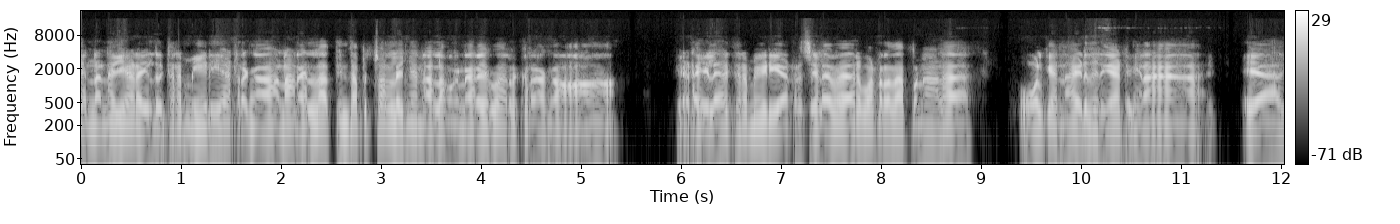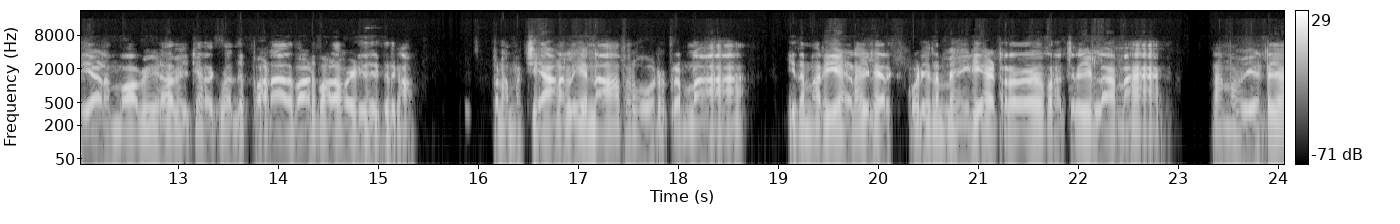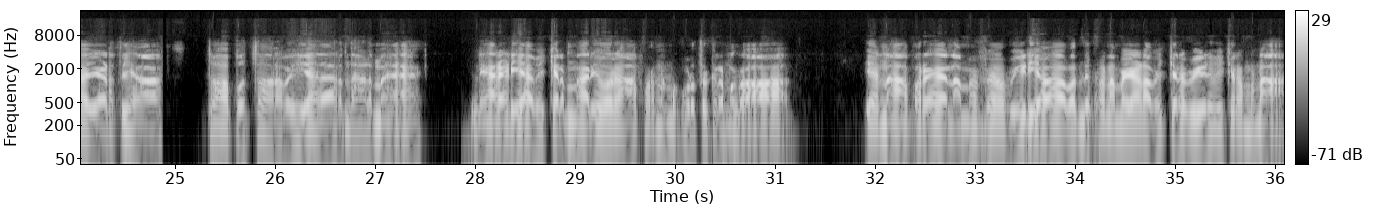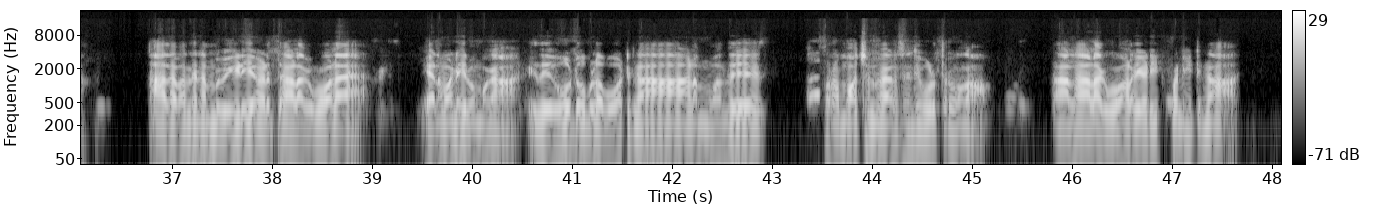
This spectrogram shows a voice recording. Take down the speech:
என்னென்ன இடையில் இருக்கிற மீடியேட்டருங்க நான் எல்லாத்தையும் தப்பு சொல்லலைங்க. நல்லவங்க நிறைய பேர் இருக்கிறாங்க. இடையில இருக்கிற மீடியேட்டர் சில பேர் பண்ணுறது அப்படினால உங்களுக்கு என்ன ஆகிடுதுன்னு கேட்டிங்கன்னா ஏ, அது இடமோ வீடோ வைக்கிறதுக்கு வந்து படாத பாடு பட வேண்டியது இருக்குதுங்க இப்போ நம்ம சேனலில் என்ன ஆஃபர் போட்டிருக்கிறோம்னா இந்த மாதிரி இடையில இருக்கக்கூடிய இந்த மீடியேட்டர் பிரச்சனை இல்லாமல் நம்ம வீட்டையோ இடத்தையோ தோப்பு துறவு எதாக இருந்தாலுமே நேரடியாக விற்கிற மாதிரி ஒரு ஆஃபர் நம்ம கொடுத்துருக்குறோமுங்க. என்ன ஆஃபர் நம்ம இப்போ வீடியோ வந்து இப்போ நம்ம இடம் விற்கிற வீடு விற்கிறோம்னா அதை வந்து நம்ம வீடியோ எடுத்து அழகு போல் என்ன பண்ணிடுவோமுங்க இது யூடியூப்பில் போட்டுங்க நம்ம வந்து ப்ரமோஷன் வேலை செஞ்சு கொடுத்துருவோங்க. அதனால் அழகு போல் எடிட் பண்ணிட்டுங்க.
